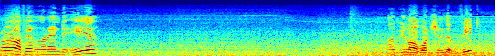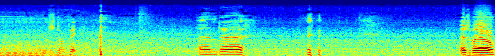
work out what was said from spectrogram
Right, I think I'm going to end it here. Hope you like watching a little vid. Stop it. and, uh, as well,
